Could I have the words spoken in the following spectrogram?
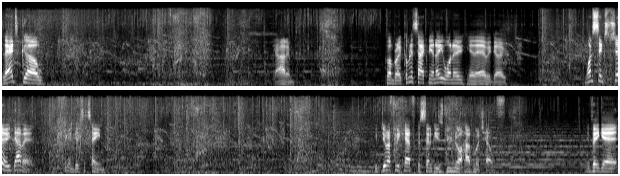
Let's go. Got him. Come on, bro. Come and attack me. I know you want to. Yeah, there we go. 162? Damn it. We're doing good to team. We do have to be careful because centipedes do not have much health. If they get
